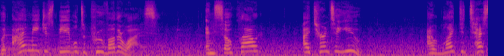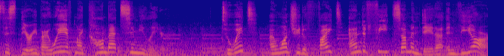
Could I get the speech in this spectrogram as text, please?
but I may just be able to prove otherwise. And so, Cloud, I turn to you. I would like to test this theory by way of my combat simulator. To wit, I want you to fight and defeat summon data in VR.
